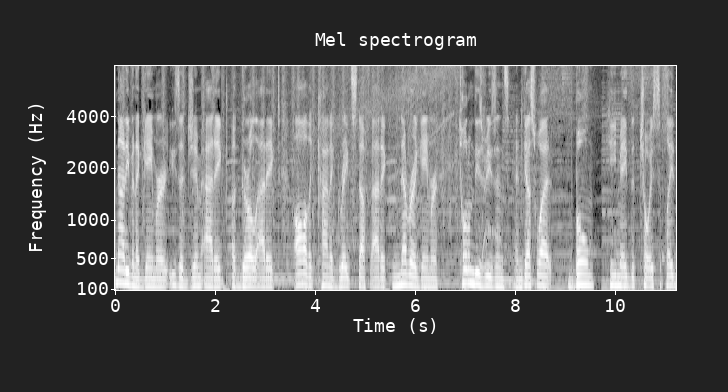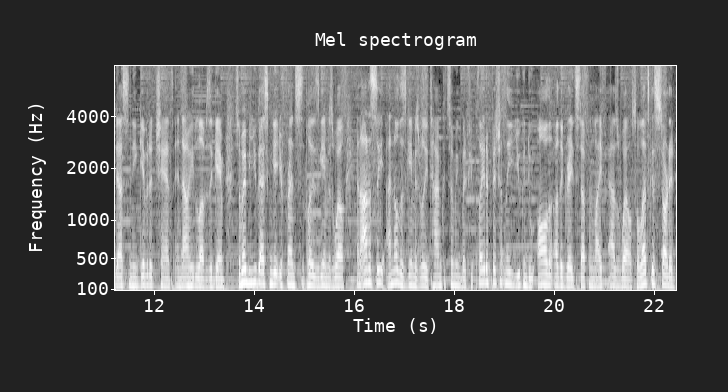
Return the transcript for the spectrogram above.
not even a gamer, he's a gym addict, a girl addict, all the kind of great stuff addict, never a gamer. Told him these reasons and guess what? Boom, he made the choice to play Destiny, give it a chance, and now he loves the game. So maybe you guys can get your friends to play this game as well. And honestly, I know this game is really time consuming, but if you play it efficiently, you can do all the other great stuff in life as well. So let's get started.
